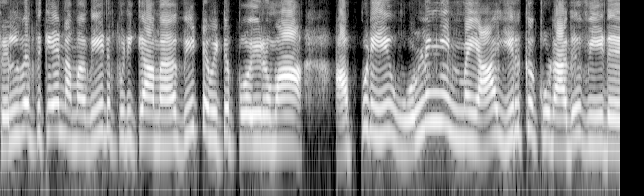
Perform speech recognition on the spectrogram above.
செல்வத்துக்கே நம்ம வீடு பிடிக்காம வீட்டை விட்டு போயிருமா? அப்படி ஒழுங்கின்மையா இருக்கக்கூடாது வீடு.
